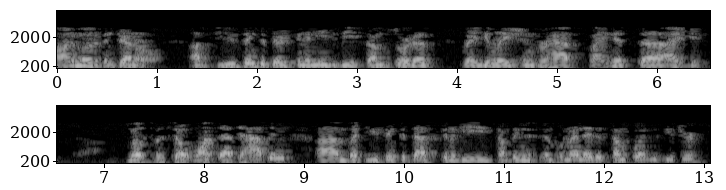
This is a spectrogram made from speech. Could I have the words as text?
automotive in general. Uh, do you think that there's going to need to be some sort of regulation, perhaps by NHTSA? I, most of us don't want that to happen, um, but do you think that that's going to be something that's implemented at some point in the future?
